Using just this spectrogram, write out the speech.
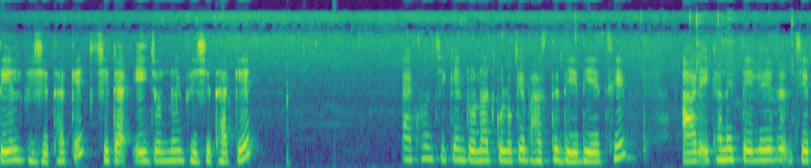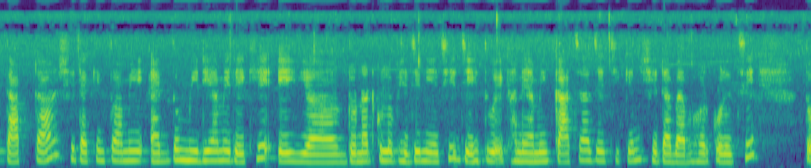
তেল ভেসে থাকে, সেটা এই জন্যই ভেসে থাকে। এখন চিকেন ডোনাটগুলোকে ভাজতে দিয়ে দিয়েছি। আর এখানে তেলের যে তাপটা, সেটা কিন্তু আমি একদম মিডিয়ামে রেখে এই ডোনাটগুলো ভেজে নিয়েছি। যেহেতু এখানে আমি কাঁচা যে চিকেন, সেটা ব্যবহার করেছি। তো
